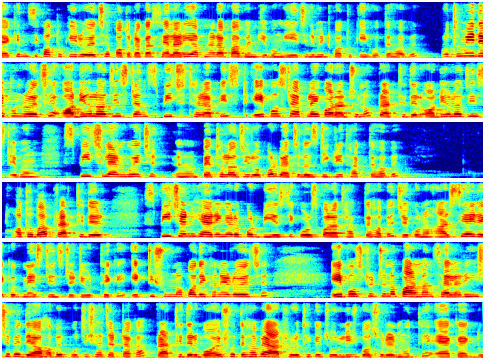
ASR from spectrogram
ভ্যাকেন্সি কত কি রয়েছে? কত টাকা স্যালারি আপনারা পাবেন? এবং এজ লিমিট কত কি হতে হবে? প্রথমেই দেখুন রয়েছে অডিওলজিস্ট অ্যান্ড স্পিচ থেরাপিস্ট এই পোস্টে অ্যাপ্লাই করার জন্য প্রার্থীদের অডিওলজিস্ট এবং স্পিচ ল্যাঙ্গুয়েজ প্যাথোলজির ওপর ব্যাচেলার্স ডিগ্রি থাকতে হবে। অথবা প্রার্থীদের স্পিচ অ্যান্ড হিয়ারিংয়ের ওপর বিএসসি কোর্স করা থাকতে হবে। যে কোনো আরসিআই রেকগনাইজড ইনস্টিটিউট থেকে। একটি শূন্য পদ এখানে রয়েছে। এই পোস্টের জন্য পার মান্থ স্যালারি হিসেবে দেওয়া হবে পঁচিশ হাজার টাকা। প্রার্থীদের বয়স হতে হবে আঠেরো থেকে চল্লিশ বছরের মধ্যে এক এক দু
